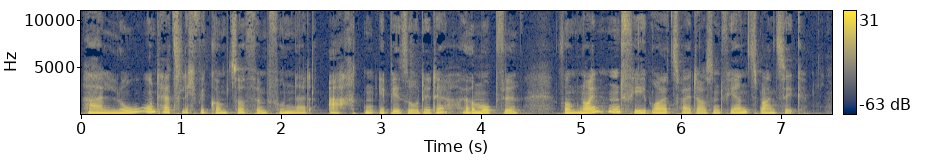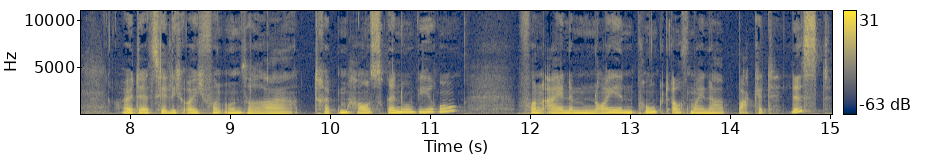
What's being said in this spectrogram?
Hallo und herzlich willkommen zur 508. Episode der Hörmupfel vom 9. Februar 2024. Heute erzähle ich euch von unserer Treppenhausrenovierung, von einem neuen Punkt auf meiner Bucketlist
